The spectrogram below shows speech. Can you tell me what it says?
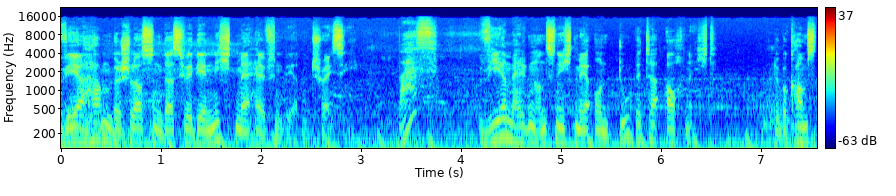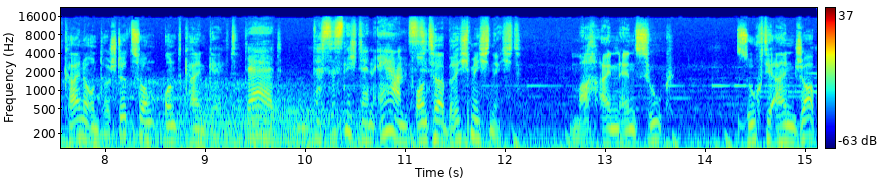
Wir haben beschlossen, dass wir dir nicht mehr helfen werden, Tracy. Was? Wir melden uns nicht mehr und du bitte auch nicht. Du bekommst keine Unterstützung und kein Geld. Dad, das ist nicht dein Ernst. Unterbrich mich nicht. Mach einen Entzug. Such dir einen Job.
